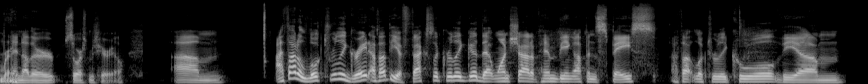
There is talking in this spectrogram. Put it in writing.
Right. another source material. Um, I thought it looked really great. I thought the effects looked really good. That one shot of him being up in space, I thought looked really cool. The um,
